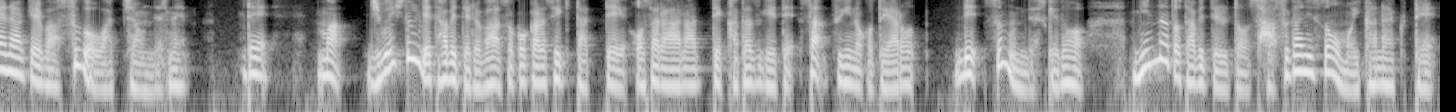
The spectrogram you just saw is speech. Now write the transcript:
えなければすぐ終わっちゃうんですね。で、まあ、自分一人で食べてればそこから席立ってお皿洗って片付けてさあ次のことやろうで済むんですけど、みんなと食べてるとさすがにそうもいかなくて、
